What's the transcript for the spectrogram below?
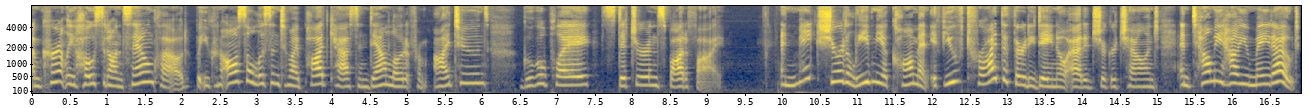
I'm currently hosted on SoundCloud, but you can also listen to my podcast and download it from iTunes, Google Play, Stitcher, and Spotify. And make sure to leave me a comment if you've tried the 30 day no added sugar challenge and tell me how you made out.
